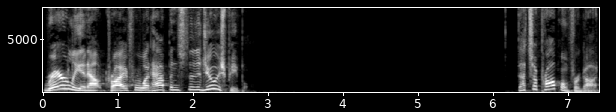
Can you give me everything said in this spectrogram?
rarely an outcry for what happens to the Jewish people. That's a problem for God.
